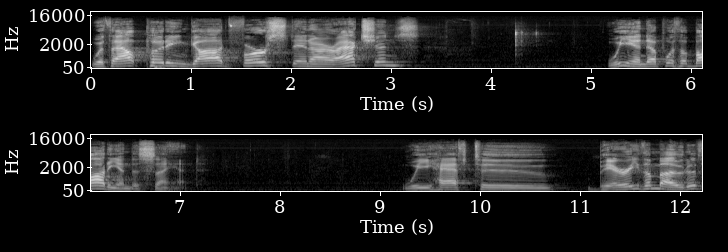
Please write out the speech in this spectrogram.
without putting God first in our actions, we end up with a body in the sand. We have to bury the motive.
